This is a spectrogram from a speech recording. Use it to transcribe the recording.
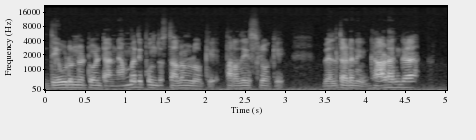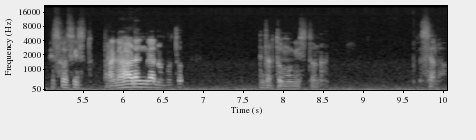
దేవుడు ఉన్నటువంటి ఆ నెమ్మది పొందు స్థలంలోకి పరదేశంలోకి వెళ్తాడని గాఢంగా విశ్వసిస్తూ ప్రగాఢంగా నమ్ముతూ ఇంతటితో ముగిస్తున్నాను. సెలవు.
